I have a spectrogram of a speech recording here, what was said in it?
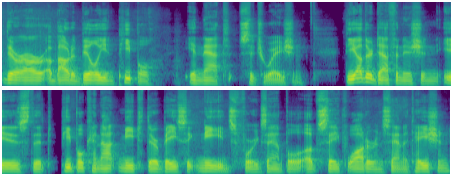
there are about a billion people in that situation. The other definition is that people cannot meet their basic needs, for example, of safe water and sanitation,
